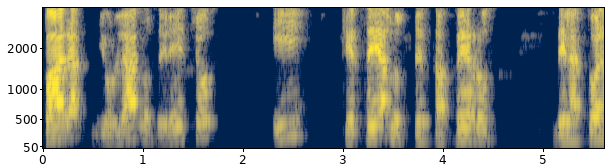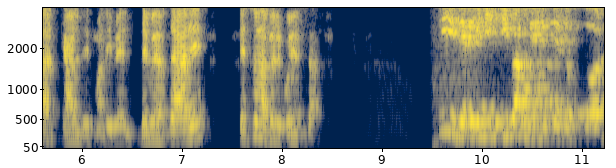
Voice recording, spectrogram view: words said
para violar los derechos y que sean los destaferros del actual alcalde Maribel. De verdad, ¿eh? es una vergüenza. Sí, definitivamente, doctor.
